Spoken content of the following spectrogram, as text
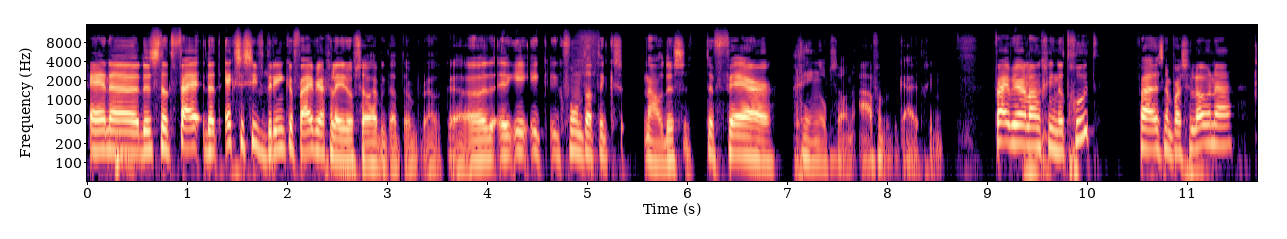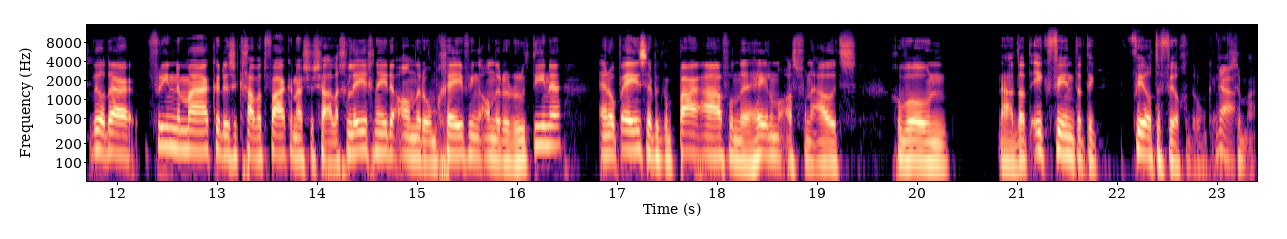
En eh, dus dat, dat excessief drinken, vijf jaar geleden of zo heb ik dat doorbroken. Eh, ik, ik, ik vond dat ik nou, dus te ver ging op zo'n avond dat ik uitging. Vijf jaar lang ging dat goed. Verhuis naar Barcelona, wil daar vrienden maken. Dus ik ga wat vaker naar sociale gelegenheden, andere omgeving, andere routine. En opeens heb ik een paar avonden helemaal als van ouds gewoon... Nou, dat ik vind dat ik veel te veel gedronken heb, Ja. zeg maar.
